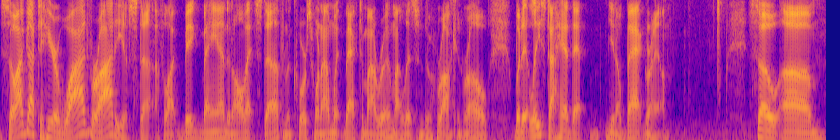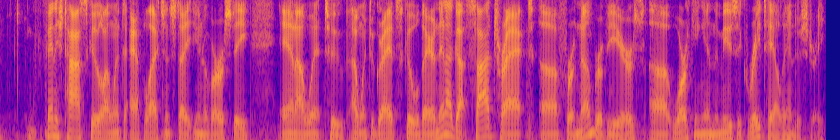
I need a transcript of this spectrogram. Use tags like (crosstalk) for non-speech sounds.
So I got to hear a wide variety of stuff, like big band and all that stuff. And of course, when I went back to my room, I listened to (laughs) rock and roll. But at least I had that, you know, background. So um, finished high school. I went to Appalachian State University, and I went to I went to grad school there. And then I got sidetracked uh, for a number of years uh, working in the music retail industry,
